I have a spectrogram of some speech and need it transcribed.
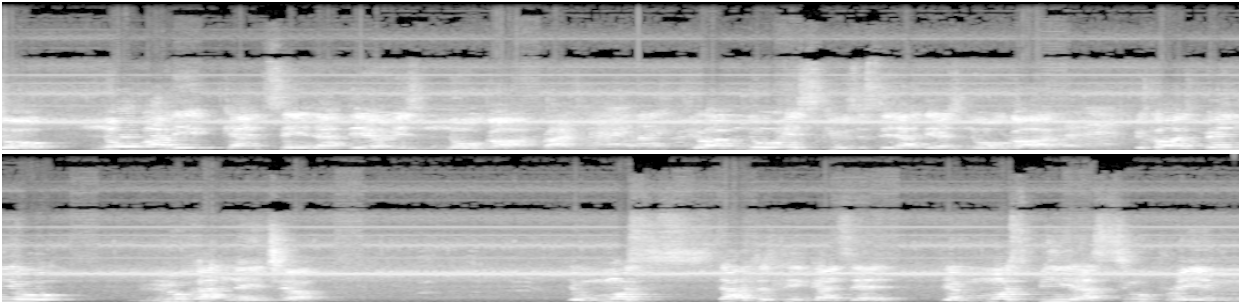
So nobody can say that there is no God. Right. You have no excuse to say that there is no God. Because when you look at nature, you must start to think and say, there must be a supreme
